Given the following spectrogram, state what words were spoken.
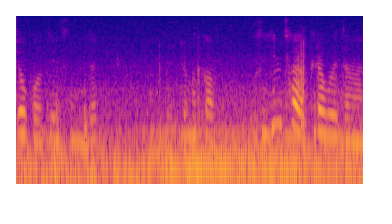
이쪽 어디였었는데? 이쪽 아까 무슨 흰차 옆이라고 그랬잖아.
